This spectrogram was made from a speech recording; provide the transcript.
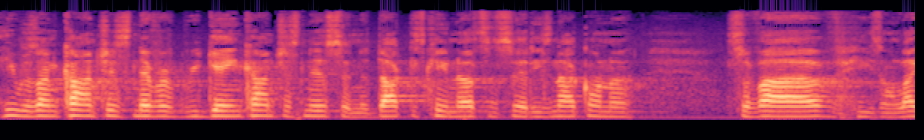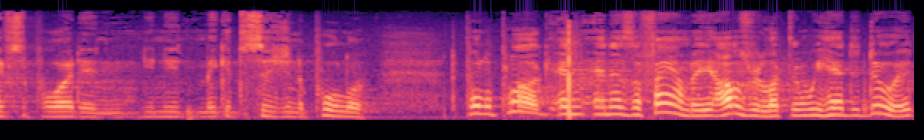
he was unconscious, never regained consciousness, and the doctors came to us and said he's not going to survive. He's on life support, and you need to make a decision to pull a to pull a plug. And and as a family, I was reluctant. We had to do it.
